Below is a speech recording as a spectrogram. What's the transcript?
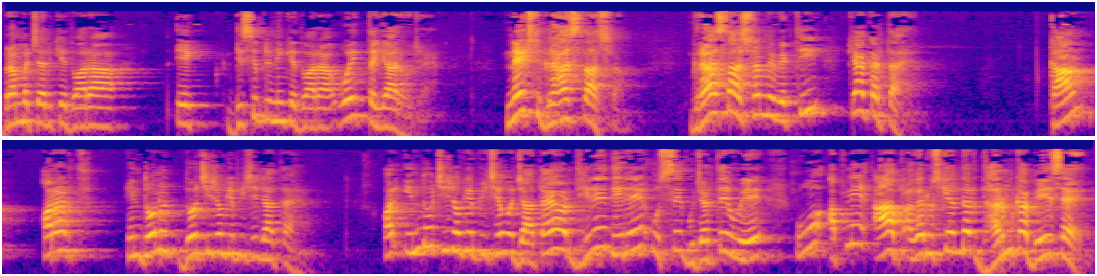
ब्रह्मचर्य के द्वारा, एक डिसिप्लिनिंग के द्वारा वो एक तैयार हो जाए। नेक्स्ट गृहस्थ आश्रम गृहस्थ आश्रम में व्यक्ति क्या करता है? काम और अर्थ, इन दोनों, दो चीज़ों के पीछे जाता है। और इन दो चीज़ों के पीछे वो जाता है और धीरे धीरे उससे गुजरते हुए वो अपने आप, अगर उसके अंदर धर्म का बेस है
